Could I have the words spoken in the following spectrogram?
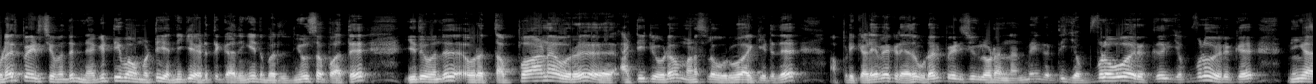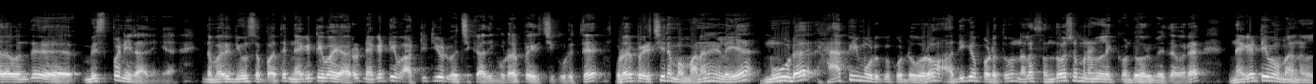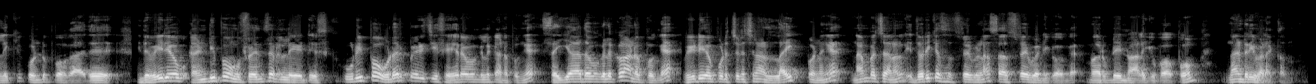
உடற்பயிற்சியை வந்து நெகட்டிவாக மட்டும் என்றைக்கும் எடுத்துக்காதீங்க. இந்த மாதிரி நியூஸை பார்த்து இது வந்து ஒரு தப்பான ஒரு அட்டிடியூடை மனசில் உருவாக்கிடுது. அப்படி கிடையவே கிடையாது. உடற்பயிற்சிகளோட நன்மைங்கிறது எவ்வளவோ இருக்குது எவ்வளோ இருக்குது நீங்கள் அதை வந்து மிஸ் பண்ணிடாதீங்க. இந்த மாதிரி நியூஸை பார்த்து நெகட்டிவாக யாரும் நெகட்டிவ் அட்டிடியூட் வச்சுக்காதீங்க உடற்பயிற்சி குறித்து. உடற்பயிற்சி நம்ம மனநிலையை மூட ஹாப்பி மூடுக்கு கொண்டு வரும். அதிகப்படுத்தும் நல்ல சந்தோஷ மனநிலைக்கு கொண்டு வருமே தவிர நெகட்டிவ் மனநிலைக்கு கொண்டு போகாது. இந்த வீடியோ கண்டிப்பாக உங்கள் ஃப்ரெண்ட்ஸ் அண்ட் ரிலேட்டிவ்ஸ்க்கு குறிப்பாக உடற்பயிற்சி செய்கிறவங்களுக்கு அனுப்புங்க செய்யாதவங்களுக்கும் அனுப்புங்க. வீடியோ பிடிச்சிருந்துச்சுன்னா லைக் பண்ணுங்க. நம்ம சேனல் இது வரைக்கும் சப்ஸ்கிரைப் பண்ணலாம் சப்ஸ்கிரைப் பண்ணிக்கோங்க. மறுபடியும் நாளைக்கு பார்ப்போம். நன்றி வணக்கம்.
